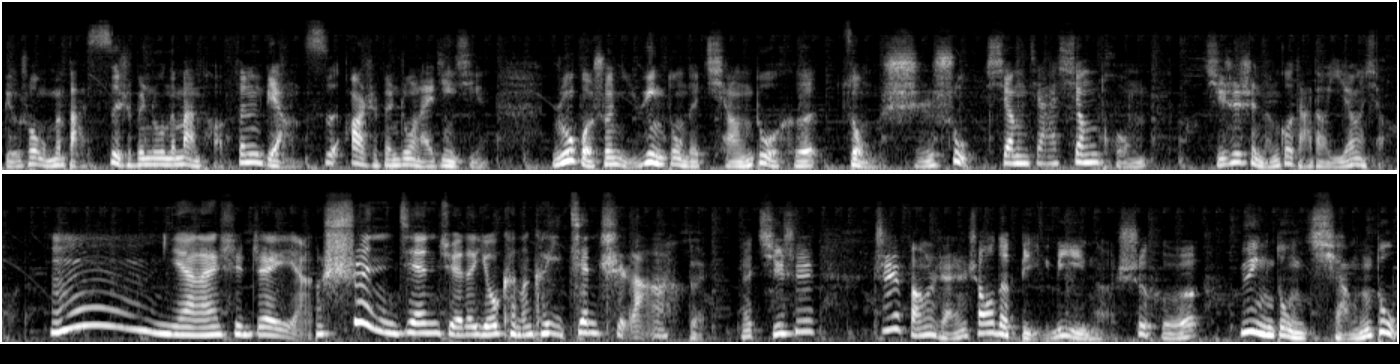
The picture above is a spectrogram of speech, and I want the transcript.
比如说，我们把四十分钟的慢跑分两次二十分钟来进行。如果说你运动的强度和总时数相加相同，其实是能够达到一样效果的。嗯，原来是这样，瞬间觉得有可能可以坚持了啊！对，那其实脂肪燃烧的比例呢，是和运动强度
